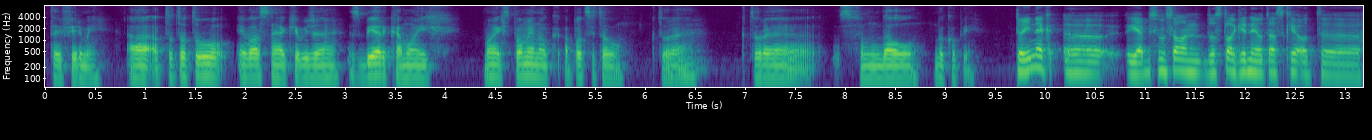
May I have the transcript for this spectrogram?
tej firmy. A, a toto tu je vlastne kebyže zbierka mojich, mojich spomienok a pocitov, ktoré, ktoré som dal dokopy. To inak, uh, ja by som sa len dostal k jednej otázke od, uh,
